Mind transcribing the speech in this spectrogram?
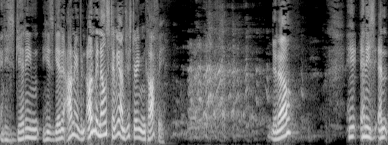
and he's getting, he's getting, I don't even, unbeknownst to me, I'm just drinking coffee. you know? He, and he's, and,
